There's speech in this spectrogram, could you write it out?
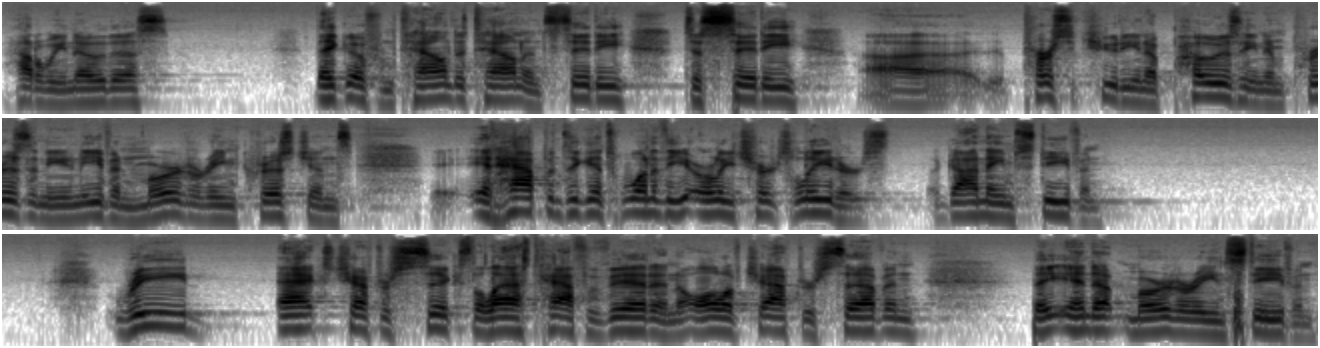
How do we know this? They go from town to town and city to city, uh, persecuting, opposing, imprisoning, and even murdering Christians. It happens against one of the early church leaders, a guy named Stephen. Read Acts chapter 6, the last half of it, and all of chapter 7. They end up murdering Stephen.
